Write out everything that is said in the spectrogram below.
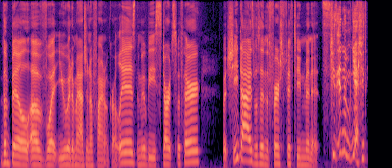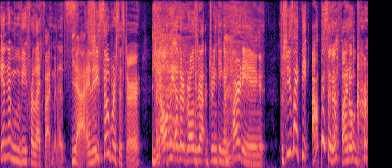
the bill of what you would imagine a final girl is. The movie starts with her, but she dies within the first 15 minutes. She's in the yeah, she's in the movie for like five minutes. Yeah, and she's it- sober sister, and all the other girls are out drinking and partying. So she's like the opposite of final girl,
